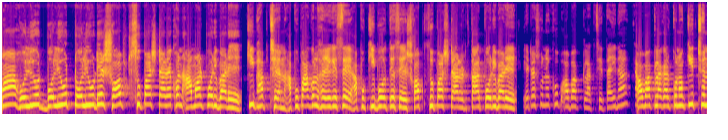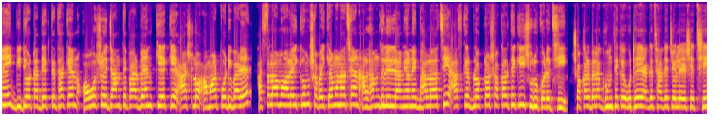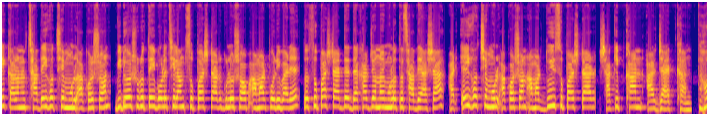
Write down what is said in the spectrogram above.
মা, হলিউড, বলিউড, টলিউডের সব সুপারস্টার এখন আমার পরিবারে। কি ভাবছেন? আপু পাগল হয়ে গেছে। আপু কি বলতেছে? সব সুপারস্টার তার পরিবারে। এটা শুনে খুব অবাক লাগছে, তাই না? অবাক লাগার কোনো কিচ্ছু নেই। ভিডিওটা দেখতে থাকেন, অবশ্যই জানতে পারবেন কে কে আসলো আমার পরিবারে। আসসালামু আলাইকুম, সবাই কেমন আছেন? আলহামদুলিল্লাহ, আমি অনেক ভালো আছি। আজকের ব্লগটাও সকাল থেকেই শুরু করেছি। সকালবেলা ঘুম থেকে উঠেই আগে ছাদে চলে এসেছি, কারণ ছাদেই হচ্ছে মূল আকর্ষণ। ভিডিও শুরুতেই বলেছিলাম সুপারস্টারগুলো সব আমার পরিবারে। তো সুপারস্টারদের দেখার জন্যই মূলত ছাদে আসা। আর এই হচ্ছে মূল আকর্ষণ, আমার দুই সুপারস্টার, সাকিব খান আর জায়েদ খান। তো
